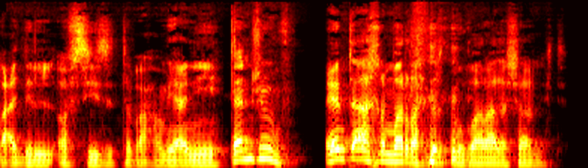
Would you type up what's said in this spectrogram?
بعد ال off season تبعهم. يعني تنشوف. إمتى اخر مرة حضرت مباراة لشارلت؟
